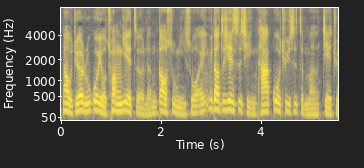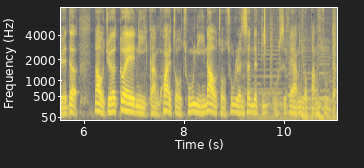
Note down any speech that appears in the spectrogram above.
那我觉得，如果有创业者能告诉你说，诶，遇到这件事情，他过去是怎么解决的，那我觉得对你赶快走出泥淖、走出人生的低谷是非常有帮助的。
